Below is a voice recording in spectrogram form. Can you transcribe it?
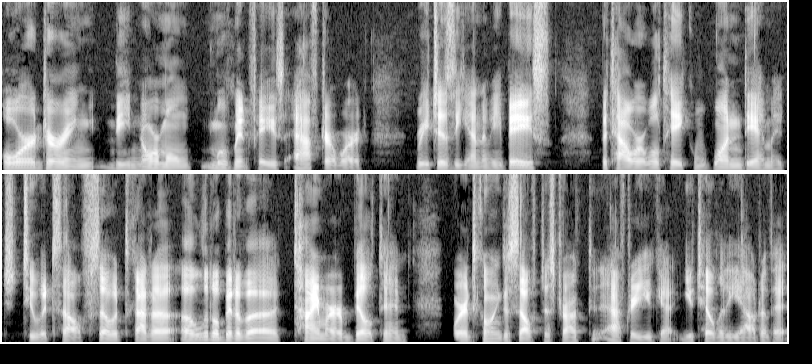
or during the normal movement phase afterward reaches the enemy base, the tower will take one damage to itself. So it's got a, a little bit of a timer built in where it's going to self destruct after you get utility out of it.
